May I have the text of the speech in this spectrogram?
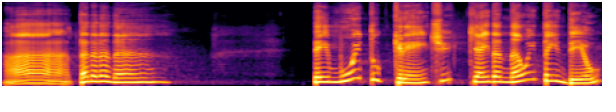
Ah, tananana. Tem muito crente que ainda não entendeu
